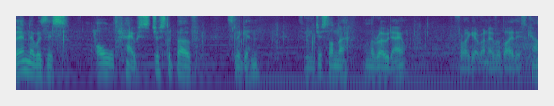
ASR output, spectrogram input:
Then there was this old house just above Sligan. So you're just on the on the road out before I get run over by this car.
